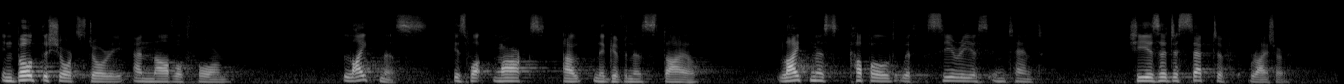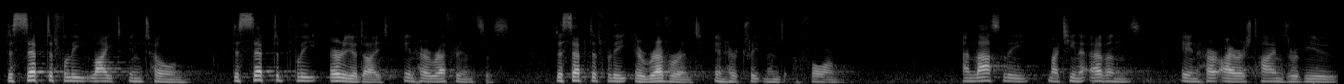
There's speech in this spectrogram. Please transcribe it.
in both the short story and novel form. Lightness is what marks out Ní Dhuibhne's style. Lightness coupled with serious intent. She is a deceptive writer, deceptively light in tone, deceptively erudite in her references, deceptively irreverent in her treatment of form. And lastly, Martina Evans, in her Irish Times review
